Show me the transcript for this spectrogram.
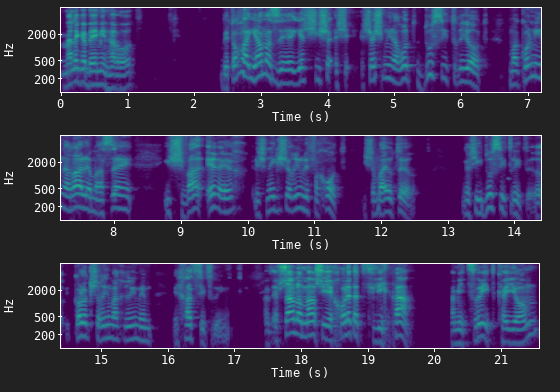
מה לגבי מנהרות? בתוך הים הזה יש שיש, ש, שש מנהרות דו-סטריות, כלומר כל מנהרה למעשה היא שווה ערך לשני גשרים לפחות, היא שווה יותר, בגלל שהיא דו-סטרית, כל הגשרים האחרים הם חד-סטריים. אז אפשר לומר שיכולת הצליחה המצרית כיום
